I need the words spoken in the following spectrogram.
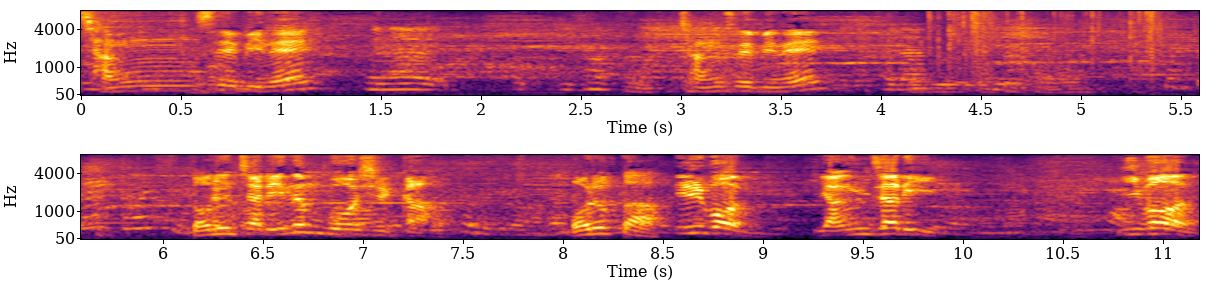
장세빈의 장세빈의 너는 별자리는 무엇일까? 어렵다. 1번 양자리 2번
